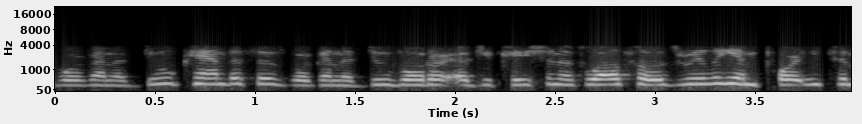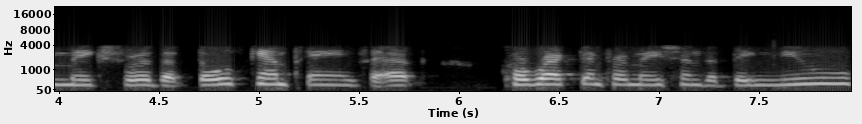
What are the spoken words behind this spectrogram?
we're gonna do canvases, we're gonna do voter education as well. So it's really important to make sure that those campaigns had correct information, that they knew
